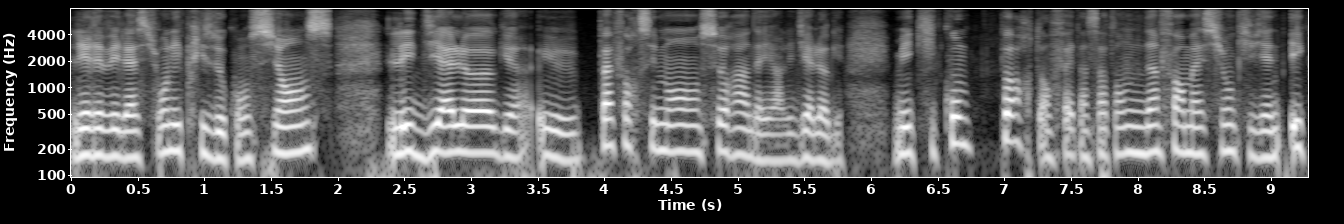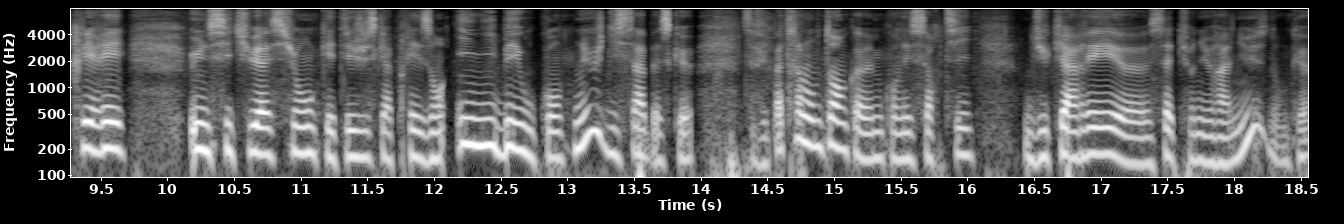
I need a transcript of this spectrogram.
les révélations, les prises de conscience, les dialogues, euh, pas forcément sereins d'ailleurs les dialogues, mais qui comportent en fait un certain nombre d'informations qui viennent éclairer une situation qui était jusqu'à présent inhibée ou contenue. Je dis ça parce que ça fait pas très longtemps quand même qu'on est sorti du carré euh, Saturne-Uranus, donc euh,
